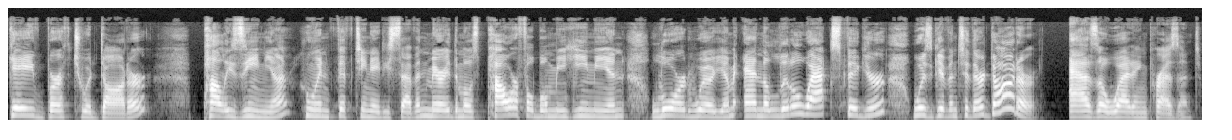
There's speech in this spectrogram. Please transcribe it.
gave birth to a daughter, Polyxena, who in 1587 married the most powerful Bohemian, Lord William, and the little wax figure was given to their daughter as a wedding present.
